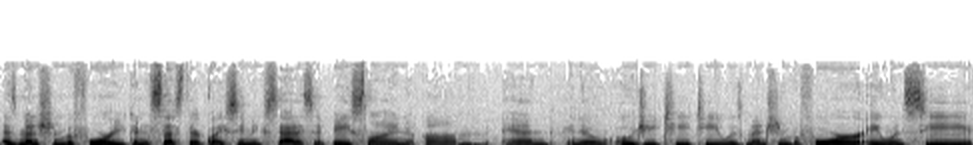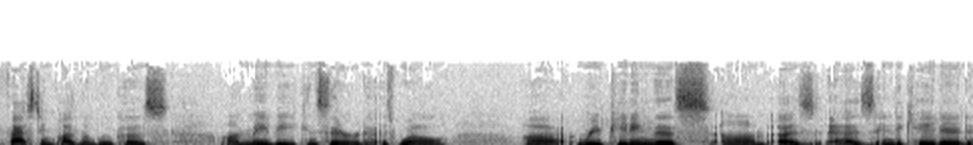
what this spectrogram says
as mentioned before, you can assess their glycemic status at baseline, um, and I know OGTT was mentioned before, A1C, fasting plasma glucose um, may be considered as well. Uh, repeating this um, as, as indicated,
